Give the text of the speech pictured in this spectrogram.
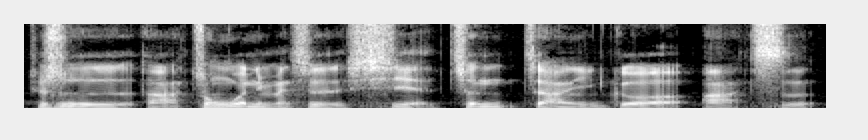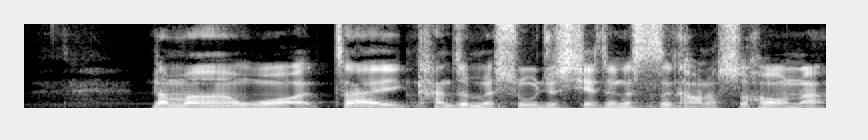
就是啊，中文里面是写真这样一个啊词。那么我在看这本书就写真的思考的时候呢。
